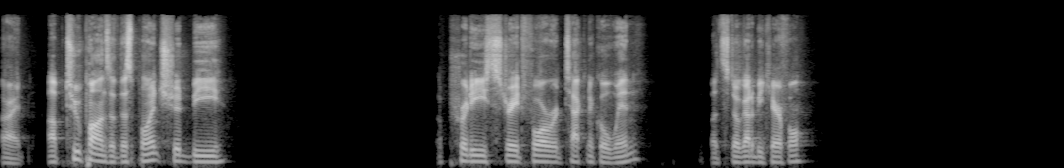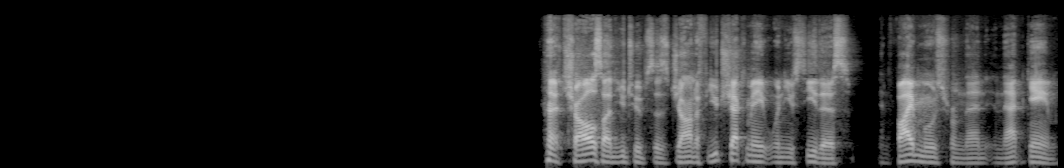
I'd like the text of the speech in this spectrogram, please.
All right. Up two pawns at this point should be a pretty straightforward technical win, but still got to be careful. Charles on YouTube says, John, if you checkmate when you see this and five moves from then in that game,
